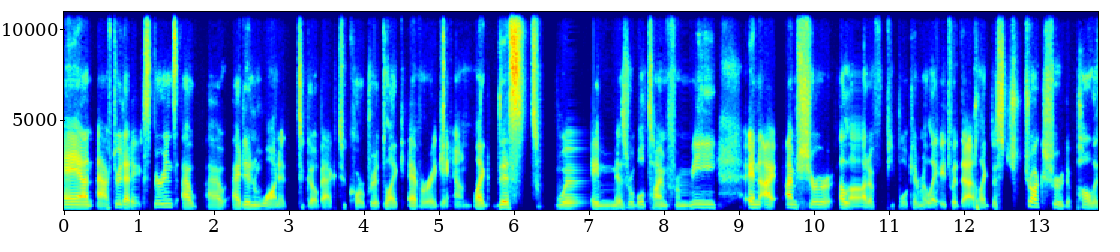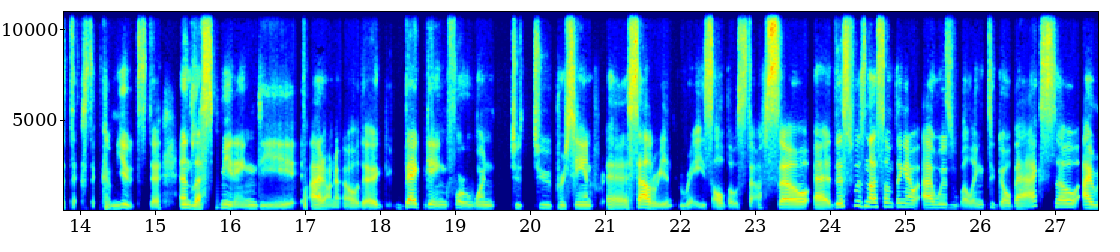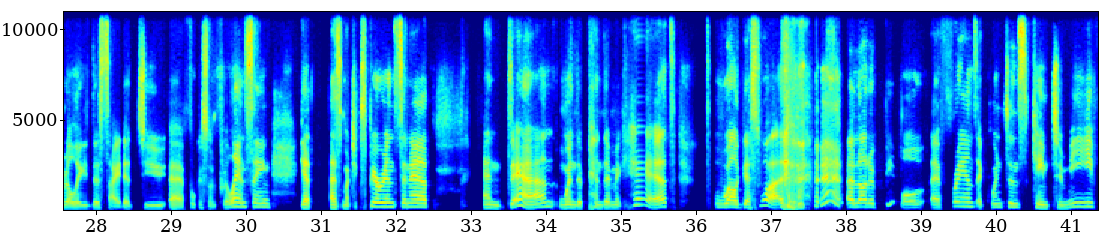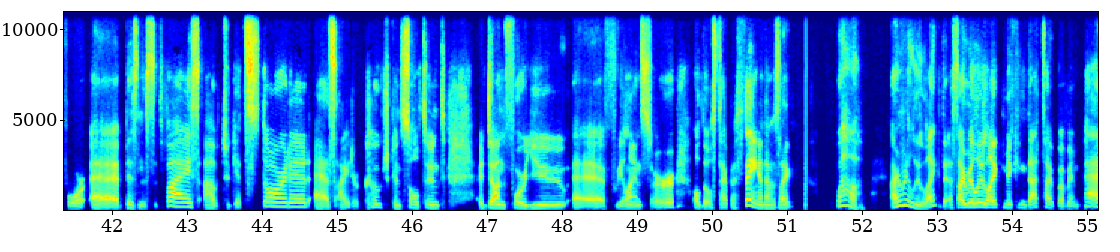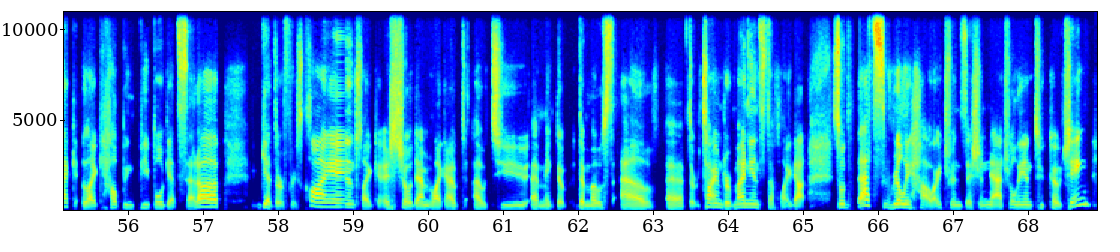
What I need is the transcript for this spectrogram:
and after that experience, I, I, I, didn't want it to go back to corporate like ever again. Like this was a miserable time for me. And I, I'm sure a lot of people can relate with that, like the structure, the politics, the commutes, the endless meeting, the, I don't know, the begging for one to 2% uh, salary raise, all those stuff. So uh, this was not something I, I, was willing to go back. So I really decided to uh, focus on freelancing, get as much experience in it. And then when the pandemic hit, well, guess what? a lot of people, uh, friends, acquaintances came to me for uh, business advice, how to get started as either coach, consultant, done for you, uh, freelancer, all those type of thing. And I was like, wow, I really like this. I really like making that type of impact, like helping people get set up, get their first clients, like uh, show them like how to, how to make the, the most of uh, their time, their money and stuff like that. So that's really how I transitioned naturally into coaching.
